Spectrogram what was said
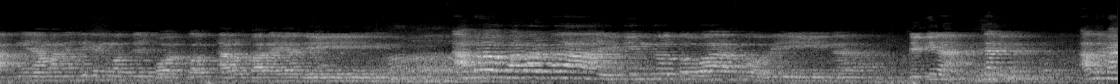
আপনি আমাদের দোয়া করি ঠিক না জানি না। আল্লাহ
